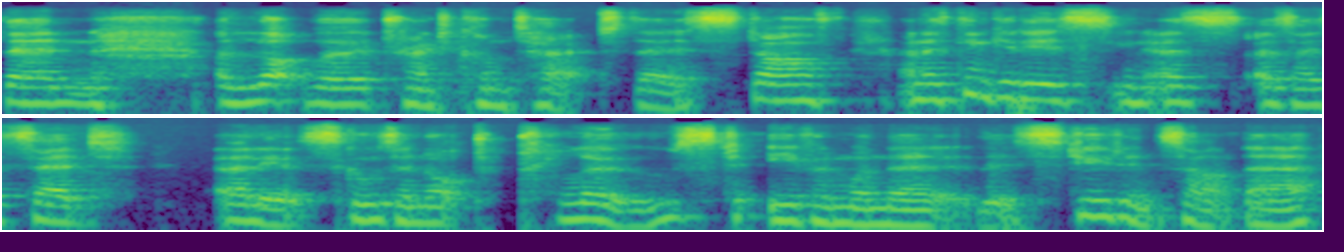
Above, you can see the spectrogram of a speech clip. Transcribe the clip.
Then a lot were trying to contact their staff, and I think it is, you know, as as I said earlier, schools are not closed even when the, the students aren't there.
